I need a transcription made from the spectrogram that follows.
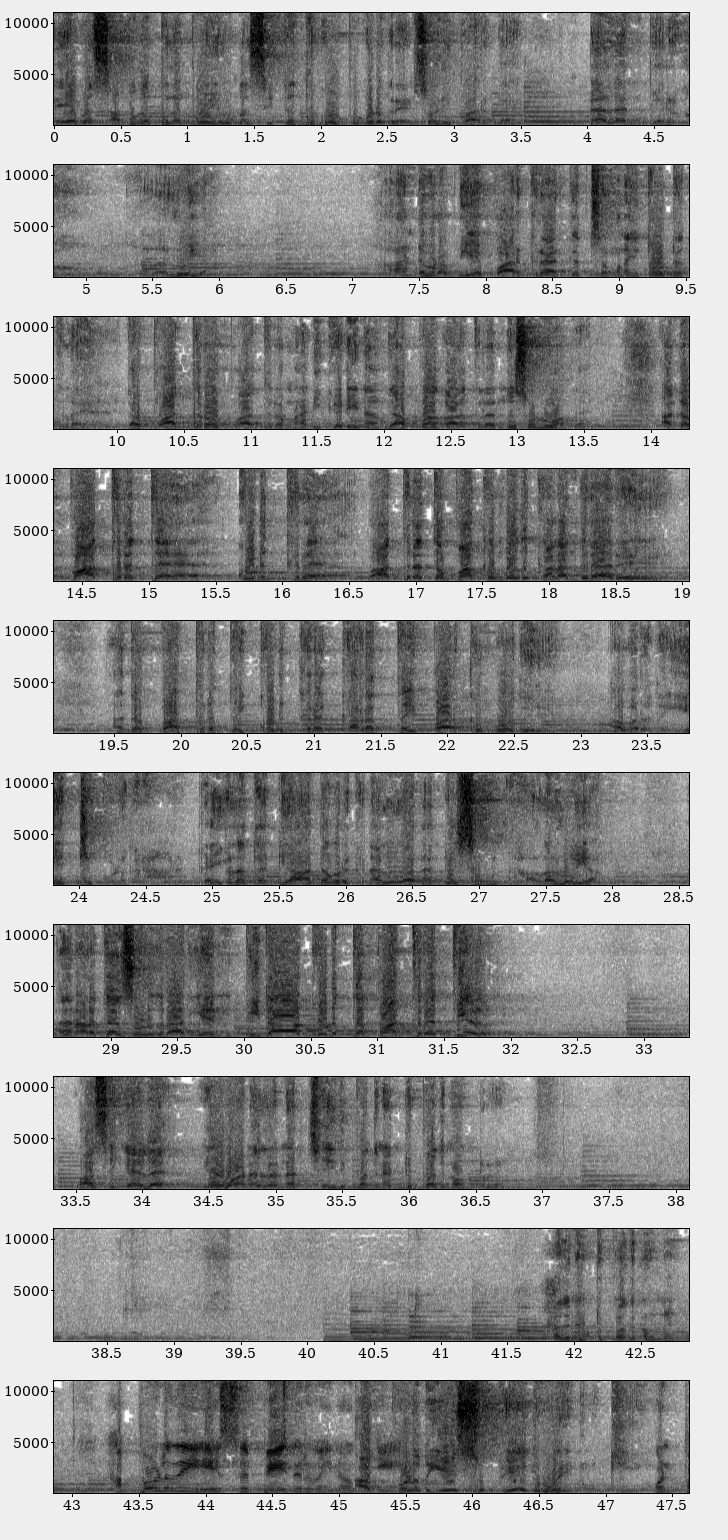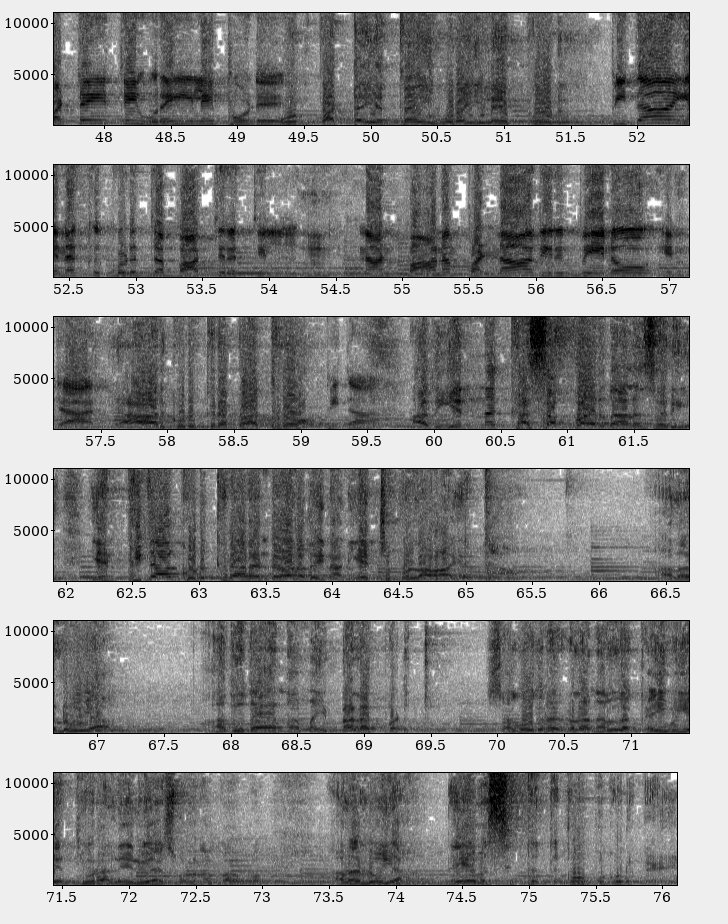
தேவ சமூகத்துல போய் உங்க சித்தத்துக்கு ஒப்பு கொடுக்குறேன்னு சொல்லி பாருங்க பலன் பெருகும். ஹalleluya ஆண்டவர் அப்படியே பார்க்கிறார் கெச்சமனை தோட்டத்துல. இந்த பாத்திரம் பாத்திரம். அடிக்கடி நாங்க அப்பா காலத்துல இருந்து சொல்லுவாங்க. அந்த பாத்திரத்தை கொடுக்கிற பாத்திரத்தை பார்க்கும்போது கலங்குறாரு. அந்த பாத்திரத்தை கொடுக்கிற கரத்தை பார்க்கும்போது அவர் அதை ஏற்றுக்கொள்கிறார். கைகளை தட்டி ஆண்டவருக்கு நல்ல நன்றி சொல்லுங்க. ஹalleluya அதனால தான் சொல்லுகிறார் என் பிதா கொடுத்த பாத்திரத்தில் வாசிங்க யோவானதுல நற்செய்தி பதினெட்டு பதினொன்று. பதினெட்டு பதினொன்னு. அப்பொழுது இயேசு பேதுருவை நோக்கி அப்பொழுது இயேசு பேதுருவை நோக்கி உன் பட்டயத்தை உரையிலே போடு. உன் பட்டயத்தை உரையிலே போடு. பிதா எனக்கு கொடுத்த பாத்திரத்தில் நான் பானம் பண்ணாதிருப்பேனோ? என்றார். யார் கொடுக்கிற பாத்திரம்? பிதா. அது என்ன கசப்பா இருந்தாலும் சரி என் பிதா கொடுக்கிறார் என்றால் அதை நான் ஏற்றுக்கொள்ள ஆயத்தம். அலலூயா அதுதான் நம்மை பலப்படுத்தும். சகோதரர்களா நல்ல கை உயர்த்தி ஒரு அலேலுயா சொல்லுங்க பாப்போம். அலலூயா தேவ சித்தத்துக்கு ஒப்பு கொடுங்கள்.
